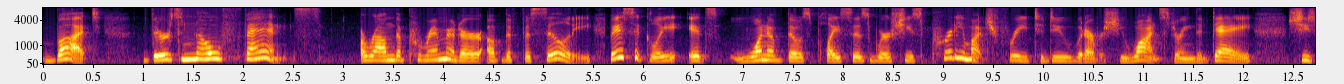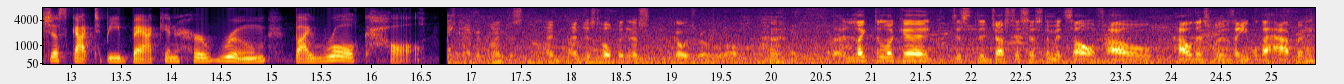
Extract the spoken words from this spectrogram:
but there's no fence around the perimeter of the facility. Basically, it's one of those places where she's pretty much free to do whatever she wants during the day. She's just got to be back in her room by roll call. I'm just, I'm, I'm just hoping this goes really well. I'd like to look at just the justice system itself, how how this was able to happen.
